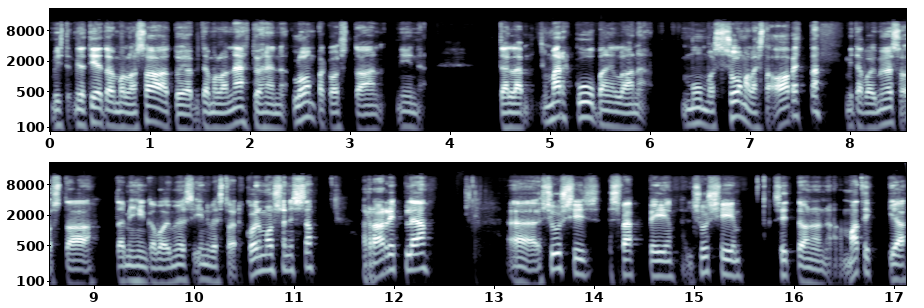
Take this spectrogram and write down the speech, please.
mistä, mitä tietoa me ollaan saatu ja mitä me ollaan nähty hänen lompakostaan, niin tällä Mark Cubanilla on muun muassa suomalaista aavetta, mitä voi myös ostaa tai mihinkä voi myös investoida CoinMotionissa, Rariplea, äh, Sushi Swappia, eli Sushi, sitten on Matikkia,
